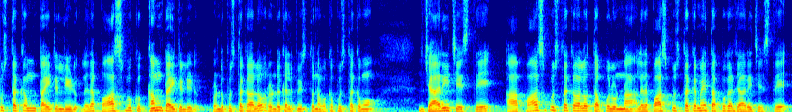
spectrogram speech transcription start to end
పుస్తకం టైటిల్ లీడ్ లేదా పాస్బుక్ కమ్ టైటిల్ లీడ్. రెండు పుస్తకాలు రెండు కల్పిస్తున్న ఒక పుస్తకము జారీ చేస్తే ఆ పాస్ పుస్తకాలో తప్పులున్నా లేదా పాస్ పుస్తకమే తప్పుగా జారీ చేస్తే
